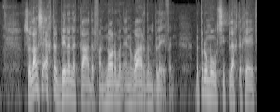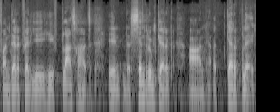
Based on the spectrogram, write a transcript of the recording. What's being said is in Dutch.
Zolang ze echter binnen het kader van normen en waarden blijven. De promotieplechtigheid van Dirk Verrier heeft plaatsgehad in de Centrumkerk aan het Kerkplein.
